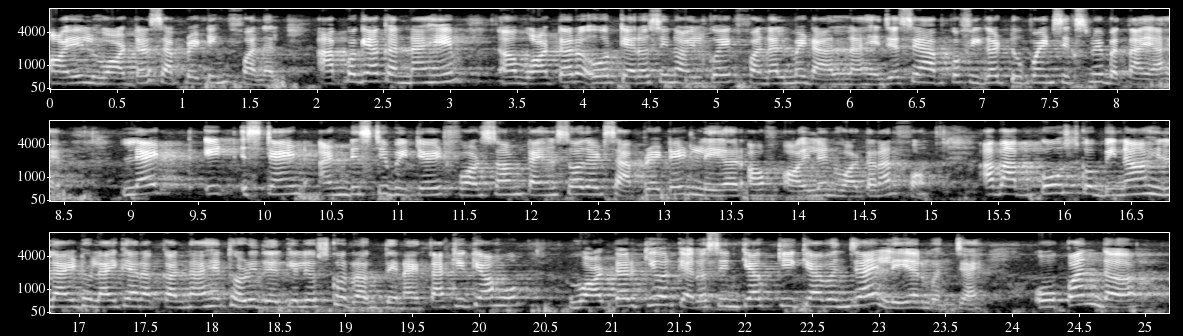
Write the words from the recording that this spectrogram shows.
oil water separating funnel आपको क्या करना है? वाटर और केरोसिन ऑयल को एक फनल में डालना है, जैसे आपको फिगर 2.6 में बताया है। Let it stand undistributed for some time so that separated layer of oil and water are form अब आपको उसको बिना हिलाई ढुलाई क्या रख करना है? थोड़ी देर के लिए उसको रख देना है, ताकि क्या हो? वाटर की और केरोसिन क्या, की क्या बन जाए? लेयर बन जाए। Open the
